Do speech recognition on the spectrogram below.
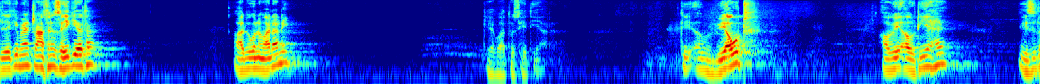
دیکھیے، میں نے ٹرانسلیٹ صحیح کیا تھا۔ آدمی کو نے مارا نہیں۔ کیا بات تو صحیح تھی یار۔ کہ اب وے آؤٹ۔ اور وے آؤٹ یہ ہے۔ عزت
